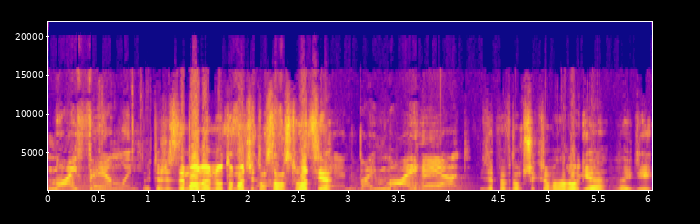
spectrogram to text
My family. No i też jest demonem, no to macie tą samą sytuację. And by my hand. Widzę pewną przykrą analogię, lady.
